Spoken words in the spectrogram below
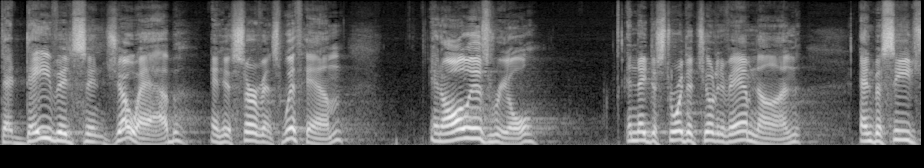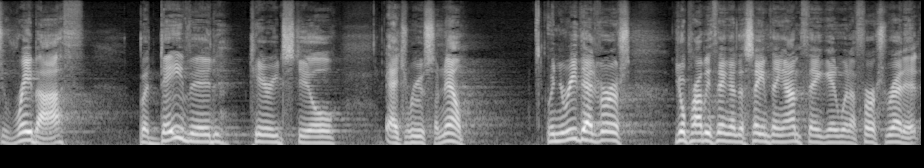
that David sent Joab and his servants with him and all Israel and they destroyed the children of Ammon and besieged Rabbath, but David tarried still at Jerusalem. Now, when you read that verse, you'll probably think of the same thing I'm thinking when I first read it.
